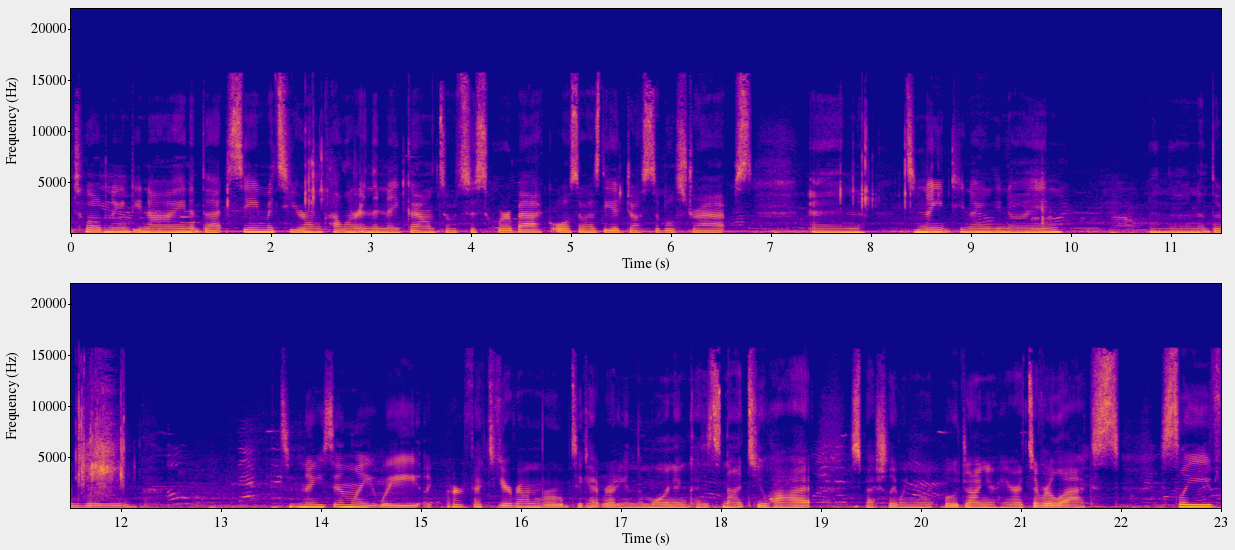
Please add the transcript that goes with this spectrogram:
$12.99. That same material and color in the nightgown, so it's a square back. Also has the adjustable straps. and it's $19.99. And then the robe. Nice and lightweight, like perfect year-round robe to get ready in the morning because it's not too hot, especially when you're like blow drying your hair. It's a relaxed sleeve,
